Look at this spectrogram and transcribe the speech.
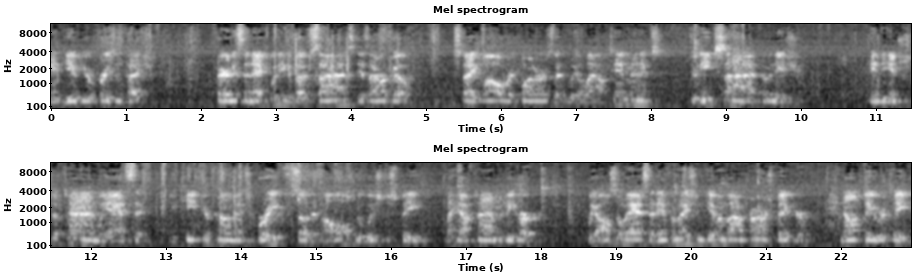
and give your presentation. Fairness and equity to both sides is our goal. State law requires that we allow ten minutes to each side of an issue. In the interest of time, we ask that you keep your comments brief so that all who wish to speak may have time to be heard. We also ask that information given by a prior speaker not be repeated.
